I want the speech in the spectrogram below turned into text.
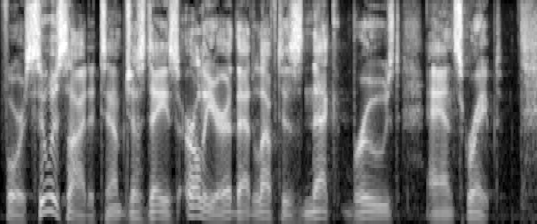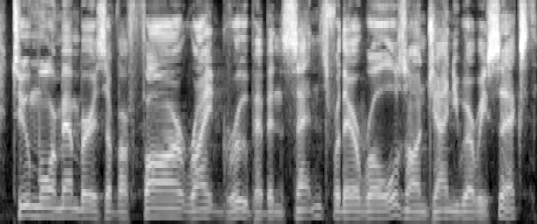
for a suicide attempt just days earlier that left his neck bruised and scraped. Two more members of a far right group have been sentenced for their roles on January 6th.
